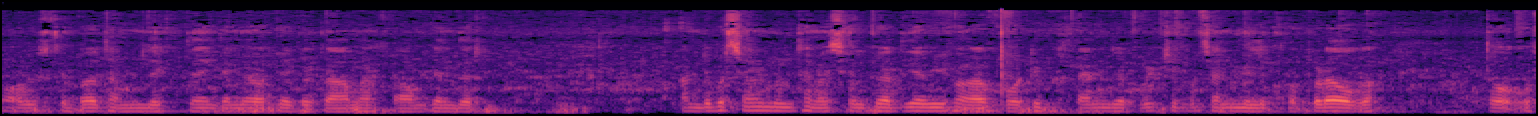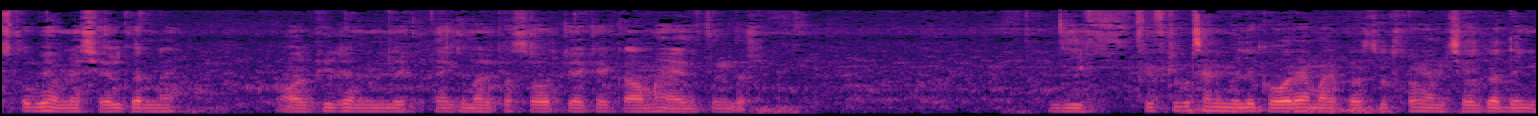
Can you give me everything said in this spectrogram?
اور اس کے بعد ہم دیکھتے ہیں کہ ہمیں اور کیا کیا کام ہے۔ فارم کے اندر ہنڈریڈ پرسینٹ ملک ہمیں سیل کر دیا۔ ابھی ہاں، فورٹی پرسینٹ یا ففٹی پرسینٹ ملک پڑا ہوگا۔ تو اس کو بھی ہم نے سیل کرنا ہے۔ اور پھر ہم دیکھتے ہیں کہ ہمارے پاس اور کیا کیا کام ہے اس کے اندر۔ جی ففٹی پرسینٹ ملک اور ہے ہمارے پاس، اس کو ہم سیل کر دیں گے۔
